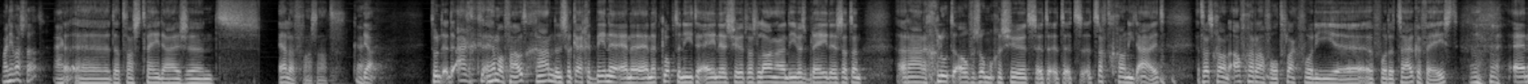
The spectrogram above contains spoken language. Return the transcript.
Wanneer was dat? Uh, dat was 2011 was dat. Okay. Ja. Toen eigenlijk helemaal fout gegaan. Dus we kregen het binnen en, en het klopte niet. De ene shirt was langer, die was breder. Er zat een rare gloed over sommige shirts. Het, het, het, het zag er gewoon niet uit. Het was gewoon afgeraffeld vlak voor, die, voor het suikerfeest. en,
